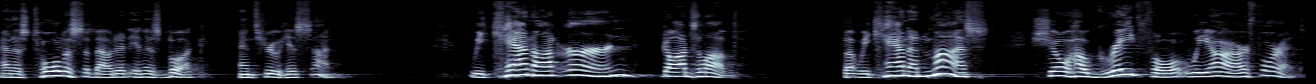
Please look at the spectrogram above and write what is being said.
and has told us about it in His book and through His Son. We cannot earn God's love, but we can and must show how grateful we are for it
